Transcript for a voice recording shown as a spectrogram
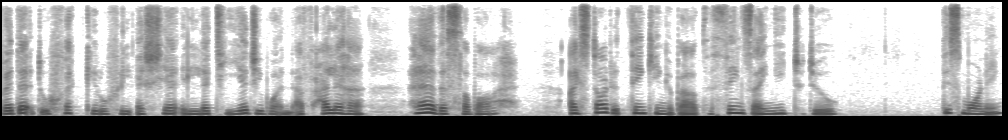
بدأت أفكر في الأشياء التي يجب أن أفعلها هذا الصباح I started thinking about the things I need to do this morning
